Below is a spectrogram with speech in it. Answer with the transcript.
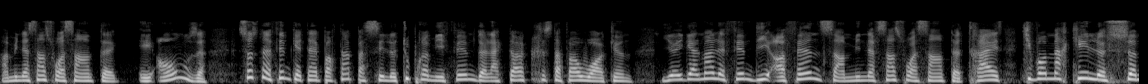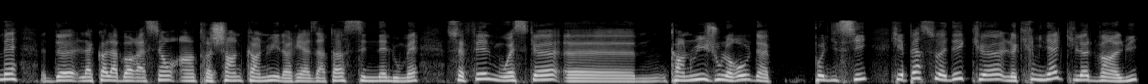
en 1971. Ça, c'est un film qui est important parce que c'est le tout premier film de l'acteur Christopher Walken. Il y a également le film The Offense en 1973 qui va marquer le sommet de la collaboration entre Sean Connery et le réalisateur Sidney Lumet. Ce film où est-ce que euh, Connery joue le rôle d'un policier qui est persuadé que le criminel qu'il a devant lui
